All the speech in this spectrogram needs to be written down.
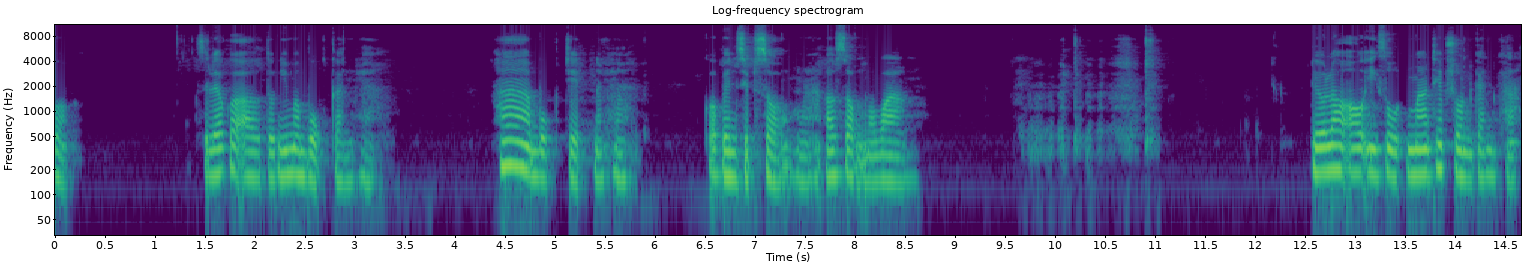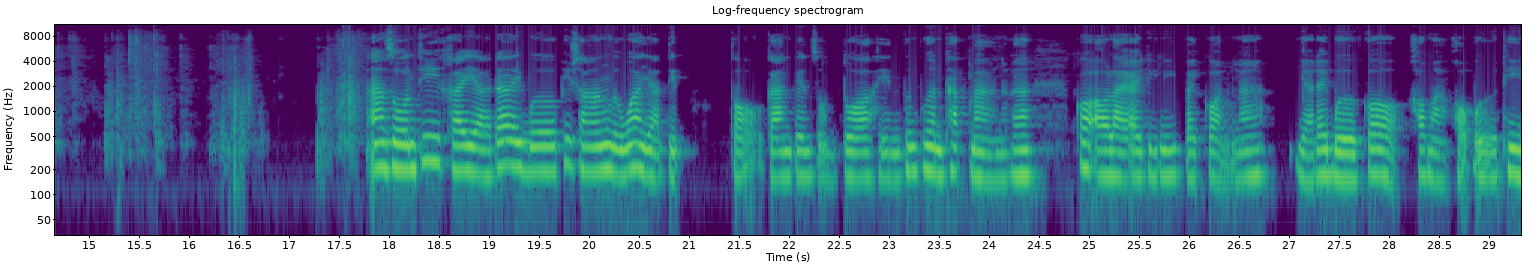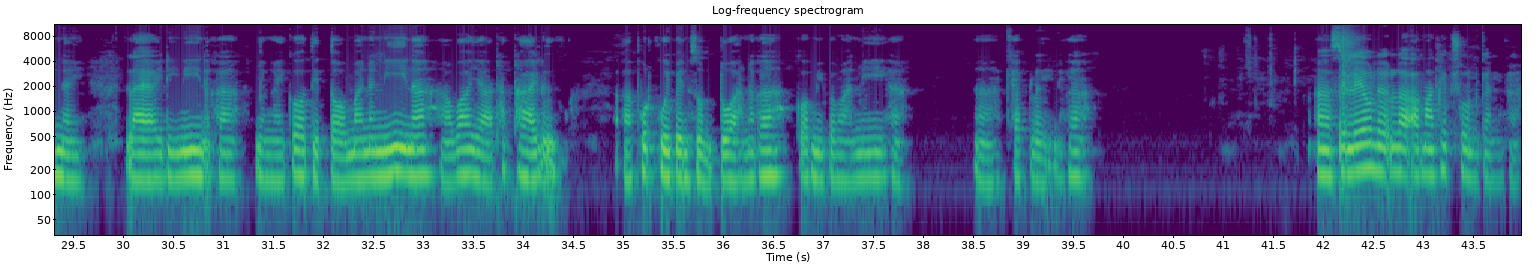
เสร็จแล้วก็เอาตัวนี้มาบวกกันค่ะห้าบวกเจ็ดนะคะ ก็เป็นสิบสองนะเอาสองมาวาง เดี๋ยวเราเอาอีกสูตรมาเทียบชนกันค่ะอาโซนที่ใครอยากได้เบอร์พี่ช้างหรือว่าอยากติดต่อการเป็นส่วนตัวเห็นเพื่อนๆทักมานะคะ ก็เอาไลน์ไอดีนี้ไปก่อนนะ อย่าได้เบอร์ก็เข้ามาขอเบอร์ที่ในไลน์ไอดีนี้นะคะยังไงก็ติดต่อมาในนี้นะหาว่าอย่าทักทายหรืออพูดคุยเป็นส่วนตัวนะคะ ก็มีประมาณนี้ค่ะอ่าแคปเลยนะคะอ่าเสร็จแล้วเราเอามาเทียบชนกันค่ะ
